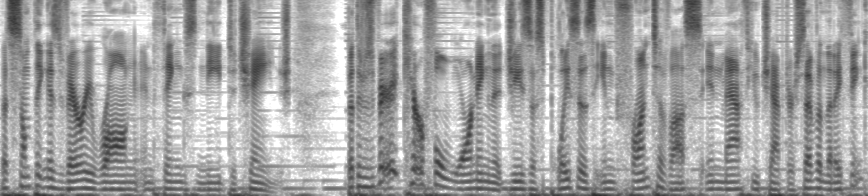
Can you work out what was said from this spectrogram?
that something is very wrong and things need to change. But there's a very careful warning that Jesus places in front of us in Matthew chapter 7 that I think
